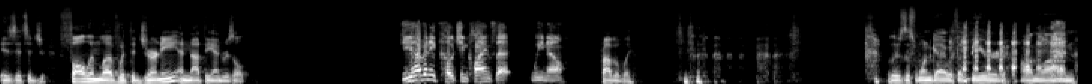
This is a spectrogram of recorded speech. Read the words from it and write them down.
is it's a j- fall in love with the journey and not the end result. do you have any coaching clients that we know? Probably. Well, there's this one guy with a beard online.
